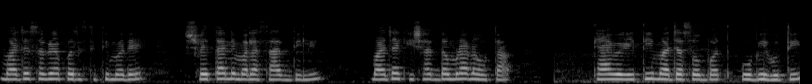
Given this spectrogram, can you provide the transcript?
माझ्या सगळ्या परिस्थितीमध्ये श्वेताने मला साथ दिली. माझ्या खिशात दमडा नव्हता त्यावेळी ती माझ्यासोबत उभी होती.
